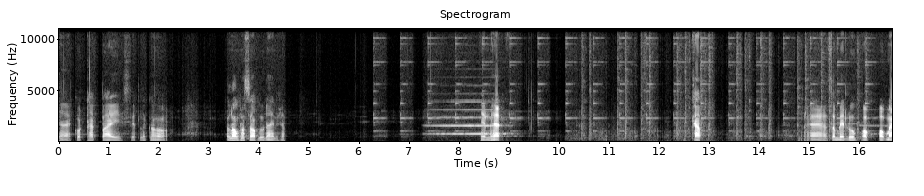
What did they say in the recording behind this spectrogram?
อ่ากดถัดไปเสร็จแล้วก็ ก็ลองทดสอบดูได้นะครับ เห็นไหมฮะ ครับอ่า สำเร็จรูปออกออกมา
